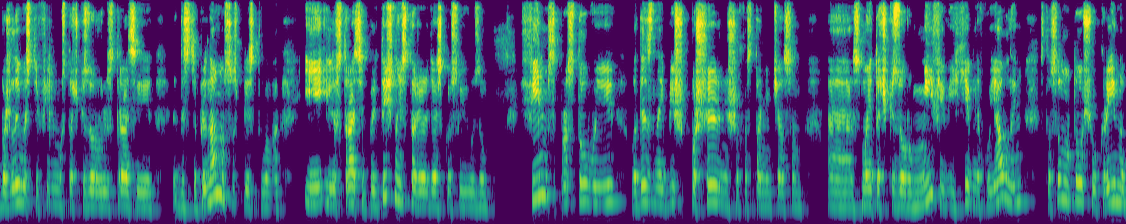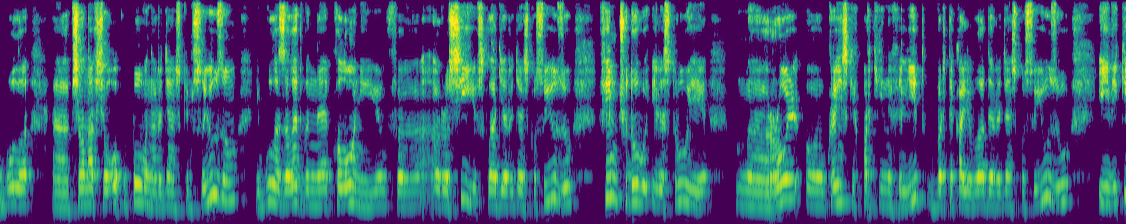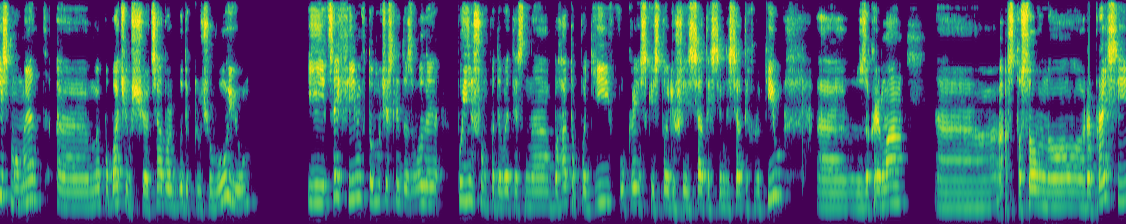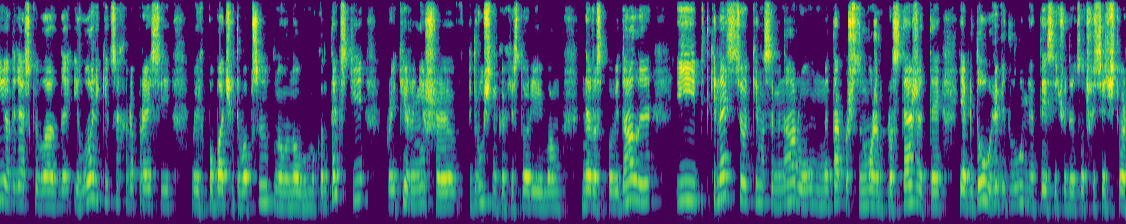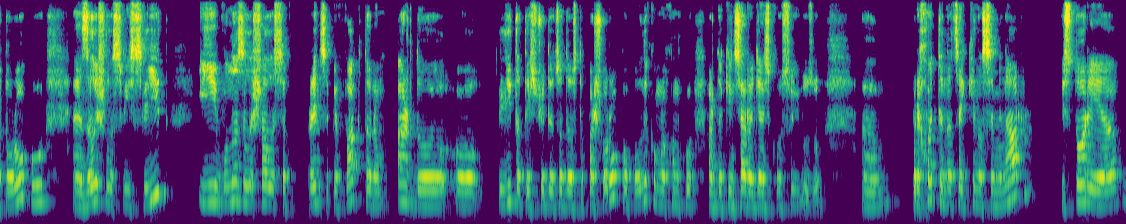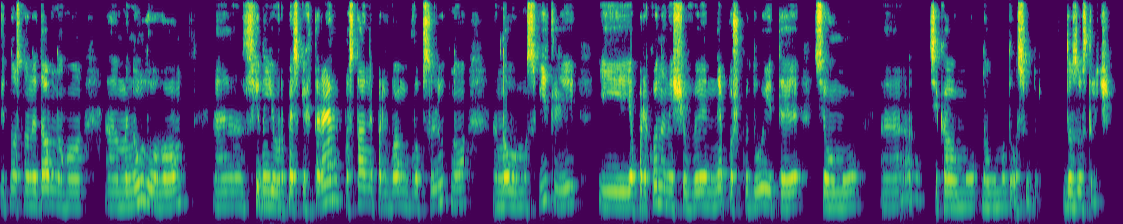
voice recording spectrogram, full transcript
важливості фільму з точки зору ілюстрації дисциплінарного суспільства і ілюстрації політичної історії Радянського Союзу, фільм спростовує один з найбільш поширеніших останнім часом, е, з моєї точки зору, міфів і хибних уявлень стосовно того, що Україна була е, всього-навсього окупована Радянським Союзом і була заледве не колонією в е, Росії в складі Радянського Союзу. Фільм чудово ілюструє роль е, українських партійних еліт в вертикалі влади Радянського Союзу, і в якийсь момент ми побачимо, що ця роль буде ключовою. І цей фільм в тому числі дозволить по-іншому подивитись на багато подій в українській історії 60-х, 70-х років. Е, Зокрема, стосовно репресій радянської влади і логіки цих репресій. Ви їх побачите в абсолютно новому контексті, про які раніше в підручниках історії вам не розповідали. І під кінець цього кіносемінару ми також зможемо простежити, як довге відлуння 1964 року е, залишило свій слід, і воно залишалося в принципі фактором аж до літа 1991 року, по великому рахунку, аж до кінця Радянського Союзу. Е, Приходьте на цей кіносемінар. Історія відносно недавнього е, минулого е, східноєвропейських терен постане перед вами в абсолютно новому світлі, і я переконаний, що ви не пошкодуєте цьому цікавому новому досвіду. До зустрічі!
